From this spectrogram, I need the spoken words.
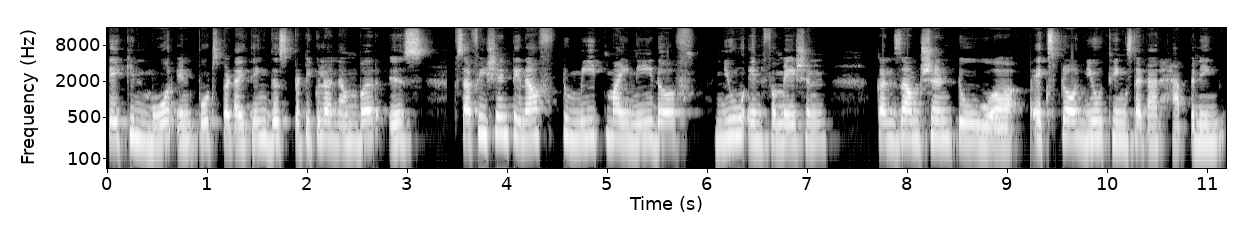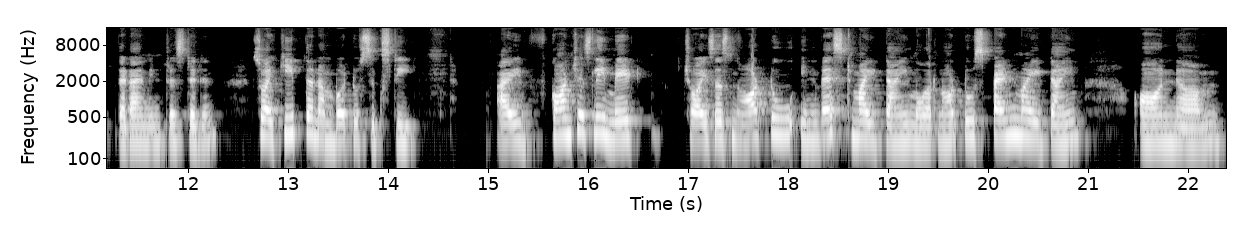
take in more inputs, but I think this particular number is sufficient enough to meet my need of new information consumption to uh, explore new things that are happening that I'm interested in. So I keep the number to 60. I've consciously made choices not to invest my time or not to spend my time on um,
